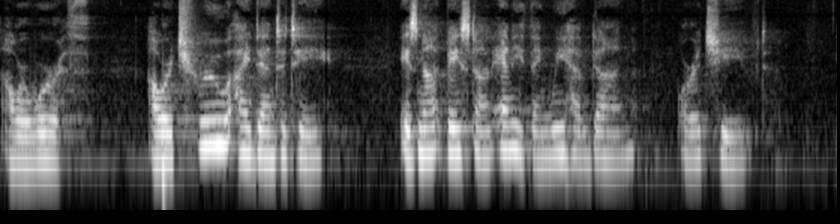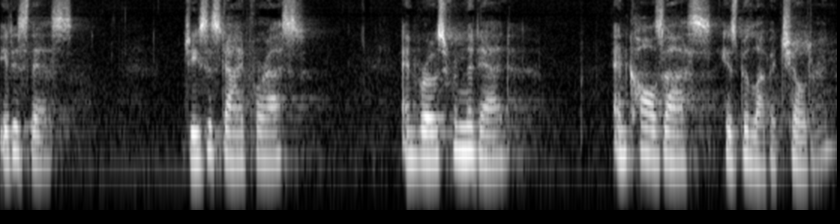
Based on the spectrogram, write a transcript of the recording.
our worth, our true identity is not based on anything we have done or achieved. It is this Jesus died for us and rose from the dead and calls us his beloved children.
